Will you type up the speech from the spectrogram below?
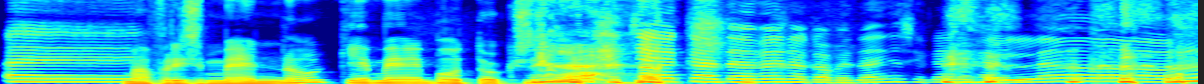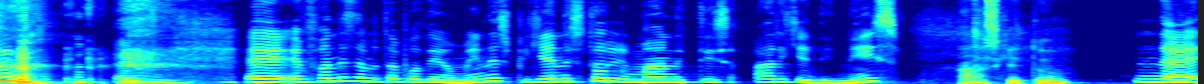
ε, Μαυρισμένο και με μπότοξ. και κατεβαίνει ο καπετάνιος και κάνει hello. Έτσι. ε, εμφανίζεται μετά από δύο μήνες, πηγαίνει στο λιμάνι της Αργεντινής Άσχετο. Ναι,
